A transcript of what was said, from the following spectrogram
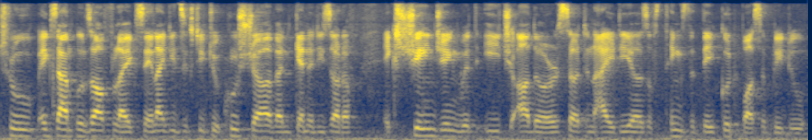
through examples of, like, say, 1962 Khrushchev and Kennedy sort of exchanging with each other certain ideas of things that they could possibly do,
